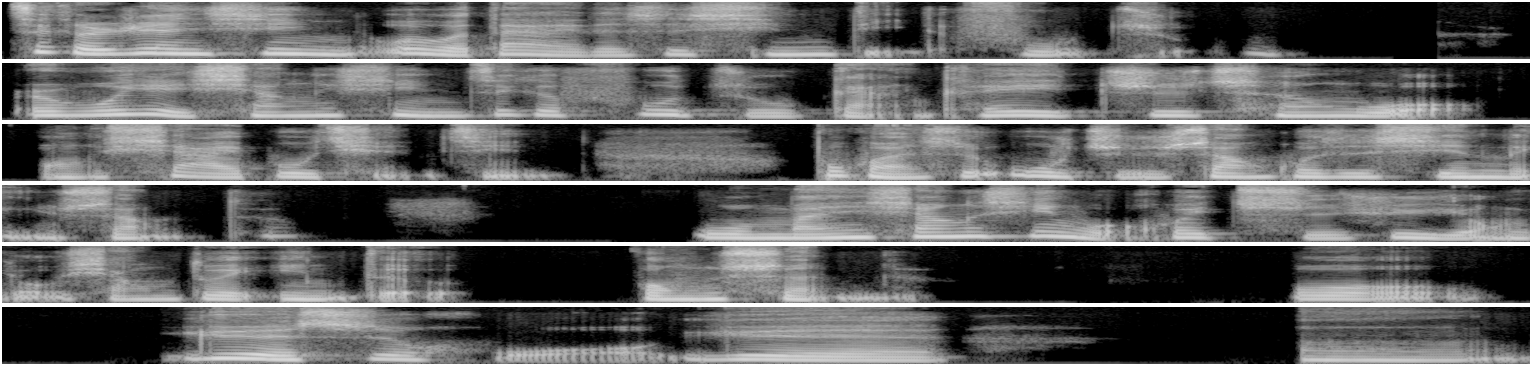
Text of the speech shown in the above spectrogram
这个任性为我带来的是心底的富足，而我也相信这个富足感可以支撑我。往下一步前进，不管是物质上或是心灵上的，我蛮相信我会持续拥有相对应的丰盛的。我越是活，越嗯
